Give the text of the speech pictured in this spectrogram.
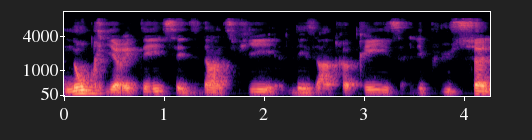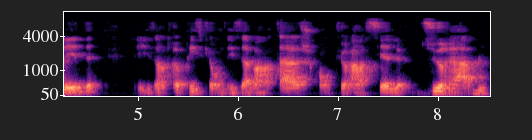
nos priorités, c'est d'identifier les entreprises les plus solides des entreprises qui ont des avantages concurrentiels durables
